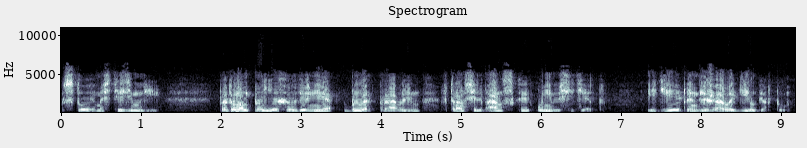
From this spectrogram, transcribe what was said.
стоимости земли. Потом он поехал, вернее, был отправлен в Трансильванский университет. Идея принадлежала Гилберту —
